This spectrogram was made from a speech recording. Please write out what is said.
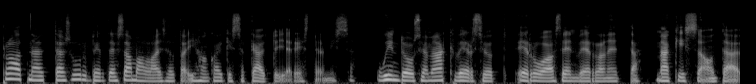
Praat näyttää suurin piirtein samanlaiselta ihan kaikissa käyttöjärjestelmissä. Windows- ja Mac-versiot eroaa sen verran, että Macissa on tämä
